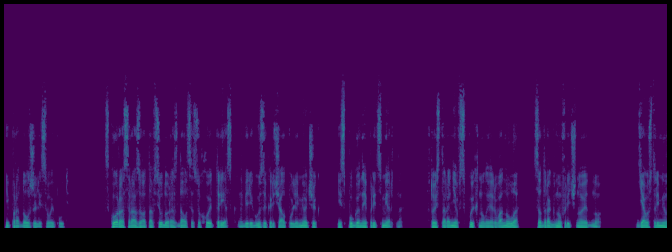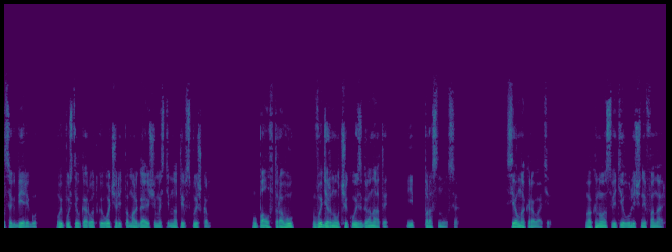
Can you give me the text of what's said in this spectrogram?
и продолжили свой путь. Скоро сразу отовсюду раздался сухой треск, на берегу закричал пулеметчик, испуганный предсмертно. В той стороне вспыхнуло и рвануло, содрогнув речное дно. Я устремился к берегу, выпустил короткую очередь по моргающим из темноты вспышкам. Упал в траву, выдернул чеку из гранаты и проснулся. Сел на кровати. В окно осветил уличный фонарь.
